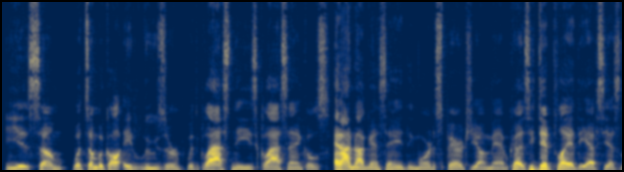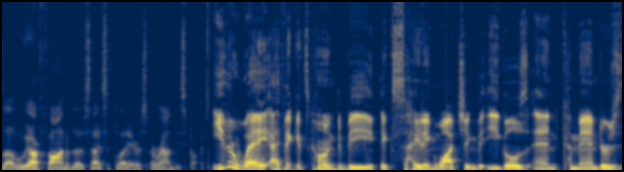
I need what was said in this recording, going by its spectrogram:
He is some what some would call a loser with glass knees, glass ankles. And I'm not going to say anything more to disparage young man because he did play at the FCS level. We are fond of those types of players around these parts. Either way, I think it's going to be exciting watching the Eagles and Commanders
